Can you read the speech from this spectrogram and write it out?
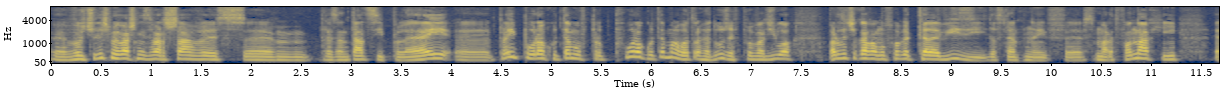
E, wróciliśmy właśnie z Warszawy z prezentacji Play. E, Play pół roku temu, pół roku temu albo trochę dłużej wprowadziło bardzo ciekawą usługę telewizji dostępnej w, smartfonach i e,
